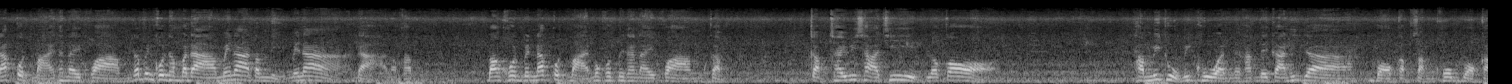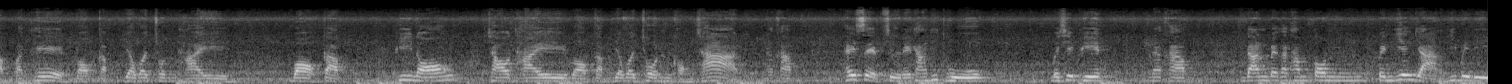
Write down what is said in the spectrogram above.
นักกฎหมายทนายความ ถ้าเป็นคนธรรมดาไม่น่าตำหนิไม่น่าด่าหรอกครับ บางคนเป็นนักกฎหมายบางคนเป็นทนายความกับกับใช้วิชาชีพแล้วก็ทำไม่ถูกไม่ควรนะครับ ในการที่จะบอกกับสังคม บอกกับประเทศ บอกกับเยาวชนไทย บอกกับพี่น้องชาวไทย บอกกับเยาวชนของชาติ ให้เสพสื่อในทางที่ถูก ไม่ใช่ผิดนะครับ ดันไปกระทำตนเป็นเยี่ยงอย่างที่ไม่ดี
